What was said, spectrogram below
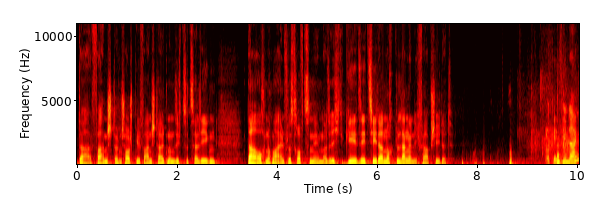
da veranstalten, Schauspiel veranstalten, um sich zu zerlegen, da auch nochmal Einfluss drauf zu nehmen. Also ich sehe CEDA noch lange nicht verabschiedet. Okay, vielen Dank.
